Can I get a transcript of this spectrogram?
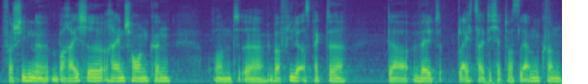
verschiedene Bereiche reinschauen können und äh, über viele Aspekte der Welt gleichzeitig etwas lernen können.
